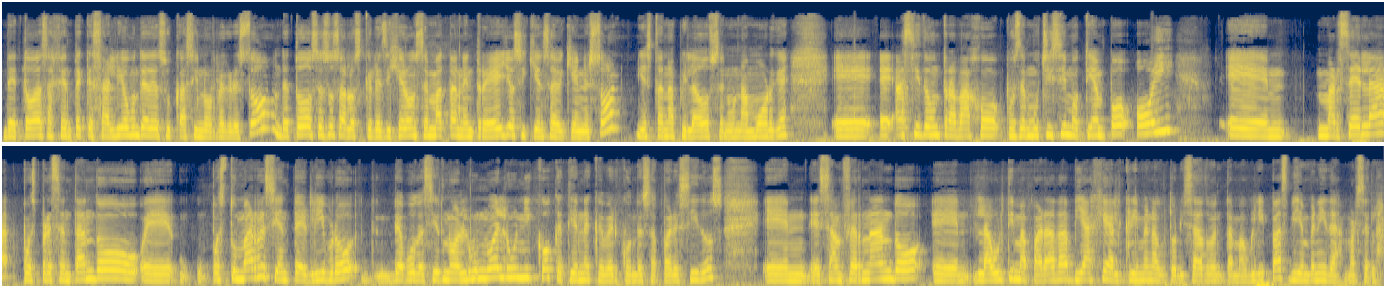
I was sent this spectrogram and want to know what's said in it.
de toda esa gente que salió un día de su casa y no regresó, de todos esos a los que les dijeron se matan entre ellos y quién sabe quiénes son y están apilados en una morgue. Eh, eh, ha sido un trabajo pues de muchísimo tiempo. Hoy Em, Marcela, pues presentando eh, pues tu más reciente libro, debo decir, no el, no el único que tiene que ver con desaparecidos, en eh, San Fernando, la última parada, viaje al crimen autorizado en Tamaulipas. Bienvenida, Marcela.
